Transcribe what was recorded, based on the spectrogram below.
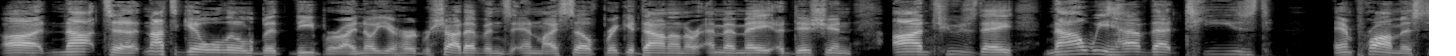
Uh, not to not to go a little bit deeper. I know you heard Rashad Evans and myself break it down on our MMA edition on Tuesday. Now we have that teased and promised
